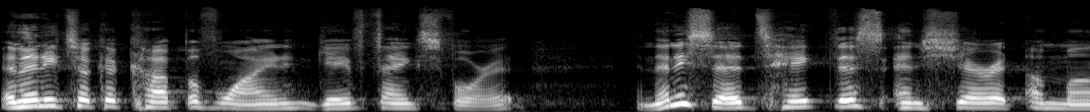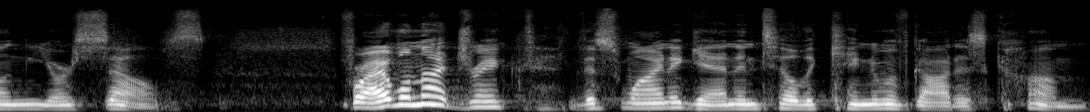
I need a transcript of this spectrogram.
And then he took a cup of wine and gave thanks for it. And then he said, Take this and share it among yourselves. For I will not drink this wine again until the kingdom of God has come.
